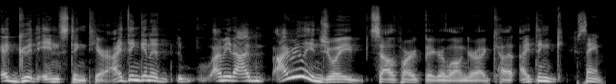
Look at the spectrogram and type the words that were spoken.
a good instinct here. I think in a I mean I I really enjoy South Park Bigger Longer I cut. I think Same.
